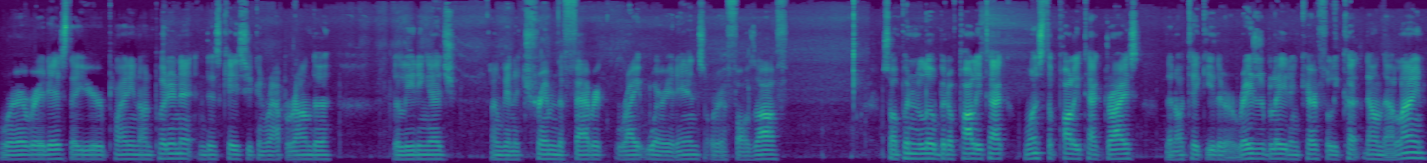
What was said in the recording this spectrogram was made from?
wherever it is that you're planning on putting it. In this case you can wrap around the the leading edge. I'm going to trim the fabric right where it ends or it falls off. So I'm putting a little bit of polytack once the polytack dries then I'll take either a razor blade and carefully cut down that line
